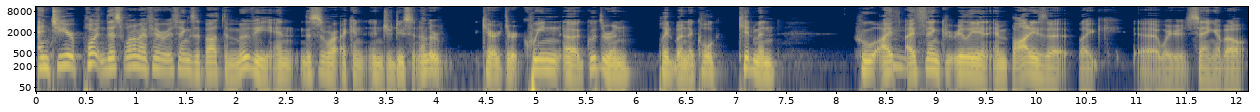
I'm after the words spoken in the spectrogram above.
And to your point, this is one of my favorite things about the movie, and this is where I can introduce another character, Queen uh, Gudrun, played by Nicole Kidman, who I Mm. I think really embodies that like uh, what you're saying about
